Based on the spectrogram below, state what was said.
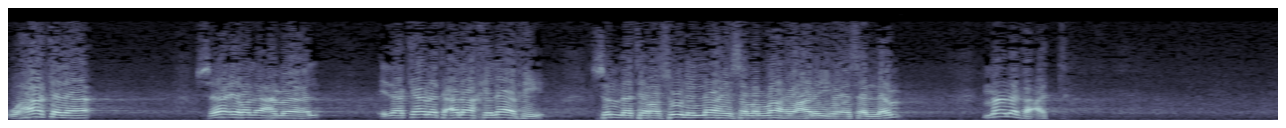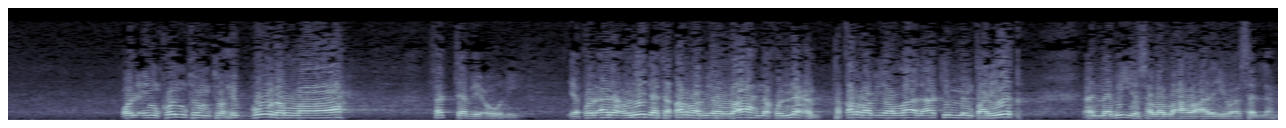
وهكذا سائر الأعمال إذا كانت على خلاف سنة رسول الله صلى الله عليه وسلم ما نفعت. قل إن كنتم تحبون الله فاتبعوني. يقول أنا أريد أتقرب إلى الله؟ نقول نعم تقرب إلى الله لكن من طريق النبي صلى الله عليه وسلم.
